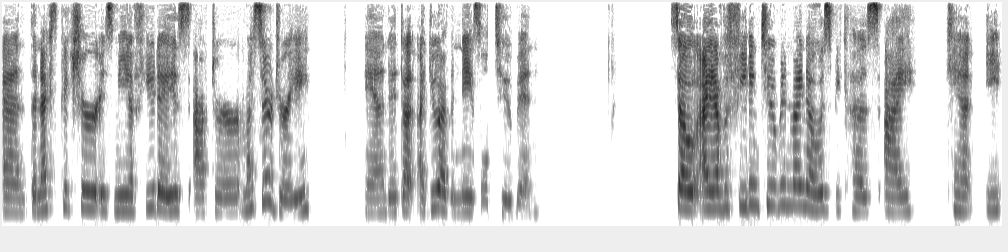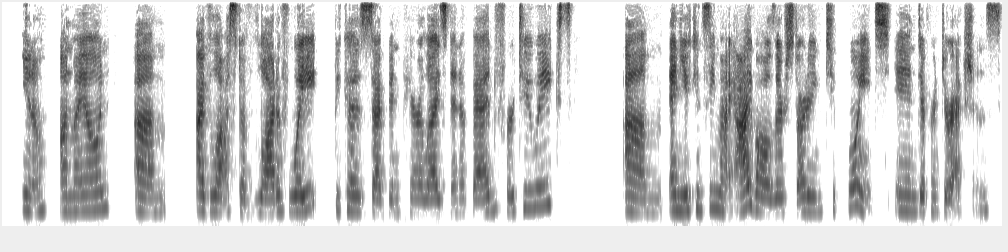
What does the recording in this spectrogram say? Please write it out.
And the next picture is me a few days after my surgery. and it I do have a nasal tube in. So I have a feeding tube in my nose because I can't eat, you know, on my own. Um, I've lost a lot of weight because I've been paralyzed in a bed for two weeks. Um, and you can see my eyeballs are starting to point in different directions.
